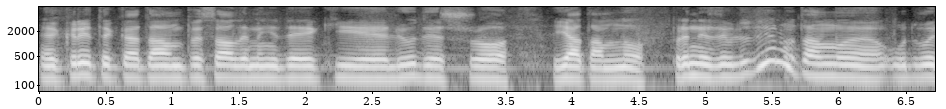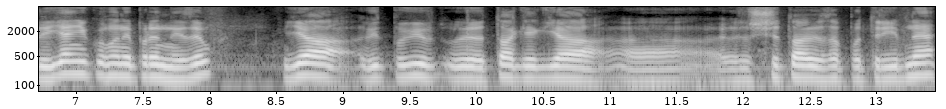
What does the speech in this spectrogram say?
е, критика там писали мені деякі люди, що я там ну, принизив людину там е, у дворі. Я нікого не принизив. Я відповів е, так, як я е, вважаю за потрібне.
